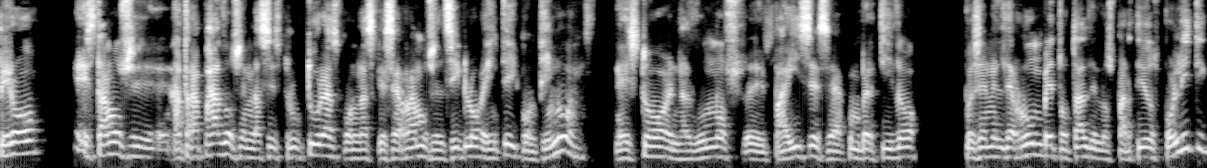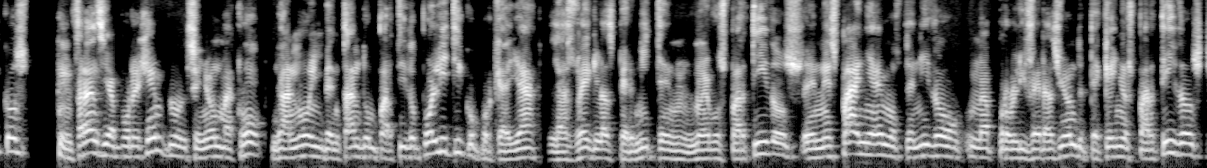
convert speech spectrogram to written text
Pero estamos eh, atrapados en las estructuras con las que cerramos el siglo XX y continúan. Esto en algunos eh, países se ha convertido pues en el derrumbe total de los partidos políticos. En Francia, por ejemplo, el señor Macron ganó inventando un partido político porque allá las reglas permiten nuevos partidos. En España hemos tenido una proliferación de pequeños partidos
